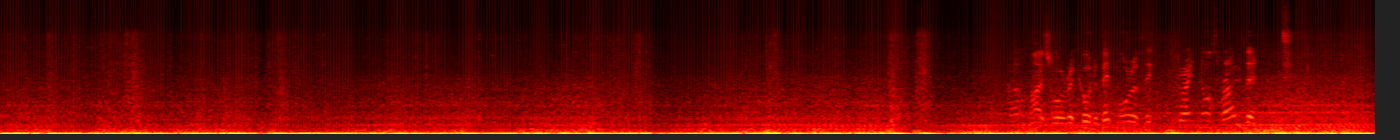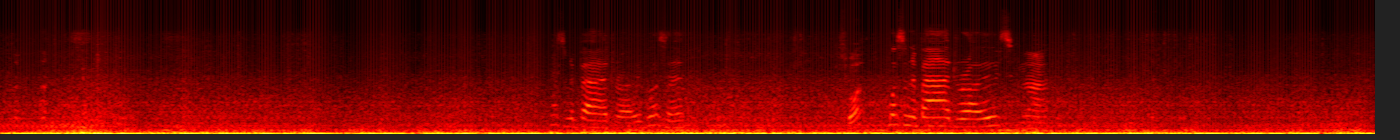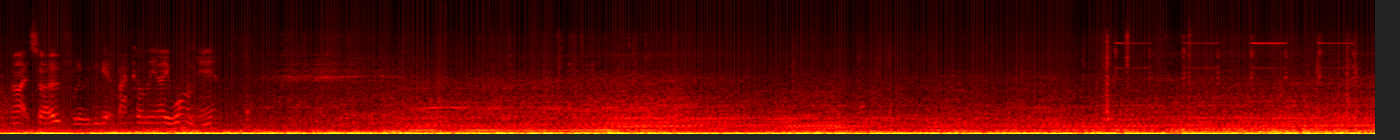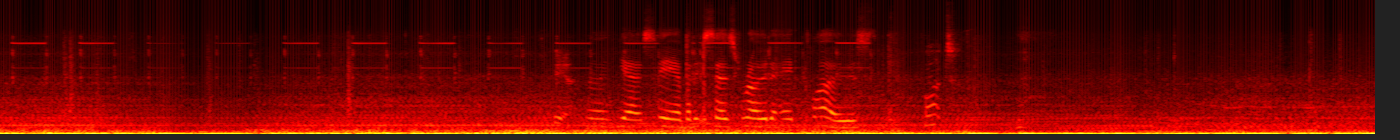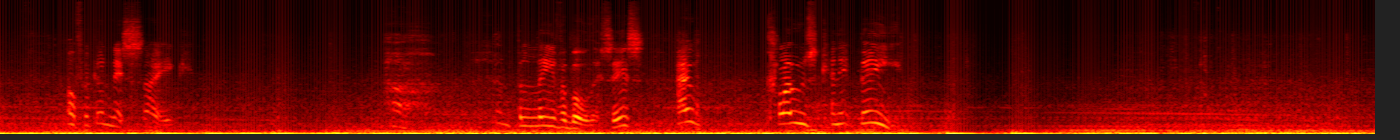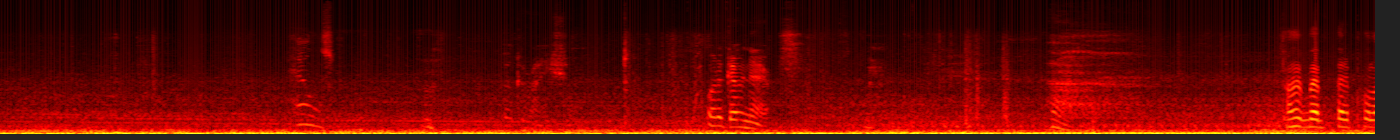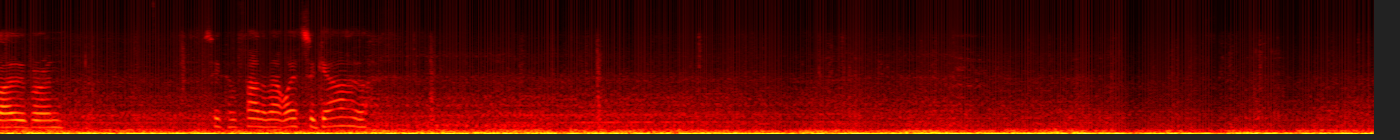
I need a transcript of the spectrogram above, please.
Well, might as well record a bit more of the Wasn't a bad road, was it? It's what? Wasn't a bad road. No. Right, so hopefully we can get back on the A1 here. Here, but it says road ahead closed. What? Oh, for goodness sake. Unbelievable this is. How closed can it be? Hell's buggeration. Where to go now? I think we better pull over and see if we can find them out where to go.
